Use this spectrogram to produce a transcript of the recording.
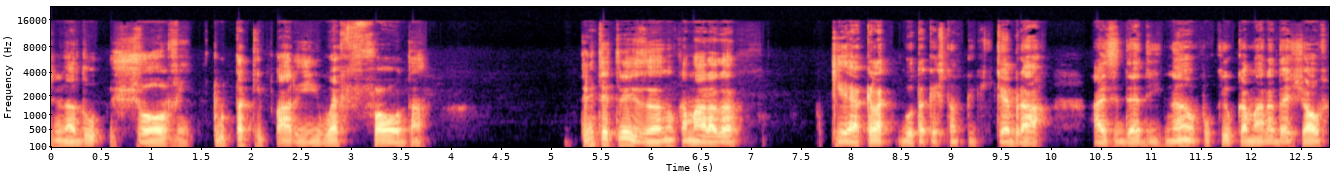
Treinador jovem, puta que pariu, é foda. 33 anos, camarada, que é aquela outra questão que quebrar as ideias de não, porque o camarada é jovem.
